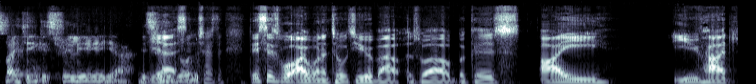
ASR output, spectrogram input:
So i think it's really yeah it's yeah, really it's interesting. This is what I want to talk to you about as well because I, you've had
